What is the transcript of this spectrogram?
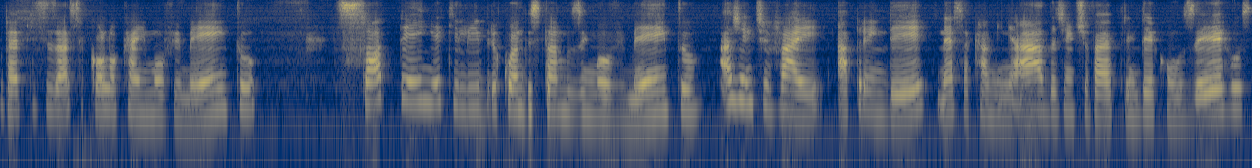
Vai precisar se colocar em movimento. Só tem equilíbrio quando estamos em movimento a gente vai aprender nessa caminhada, a gente vai aprender com os erros.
